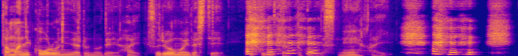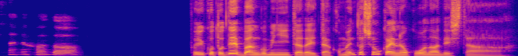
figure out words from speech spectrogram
たまに口論になるので、はい。それを思い出して言ってみたところですね。はい。なるほど。ということで、番組にいただいたコメント紹介のコーナーでした。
